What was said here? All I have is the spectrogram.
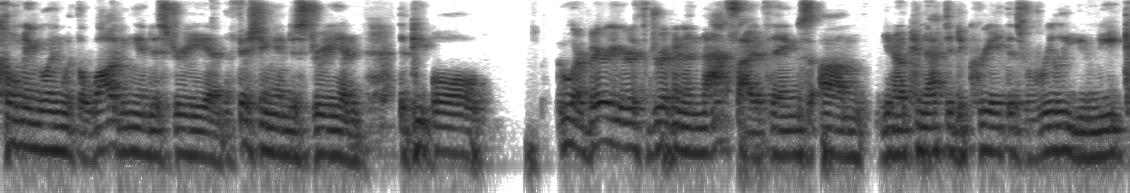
commingling with the logging industry and the fishing industry and the people who are very earth driven in that side of things, um, you know, connected to create this really unique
